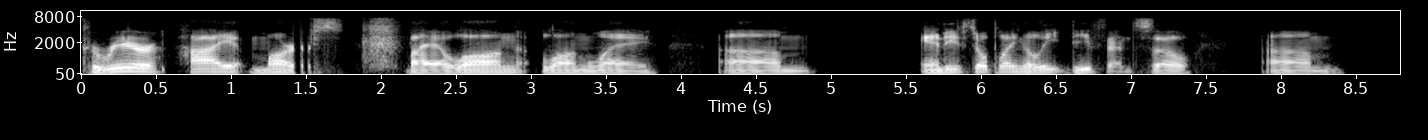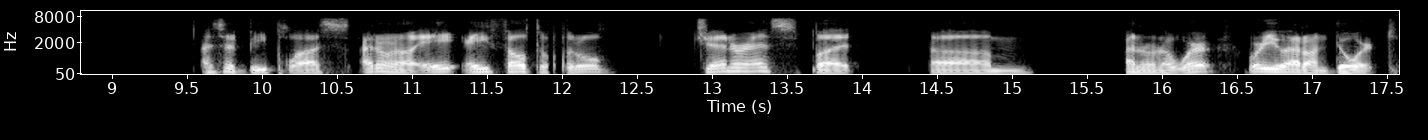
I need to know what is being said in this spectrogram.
career high marks by a long, long way. Um, and he's still playing elite defense. So, um, I said B plus. I don't know. A A felt a little generous, but um, I don't know where where are you at on Dort?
